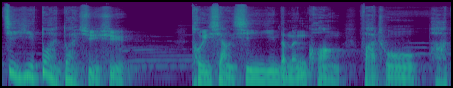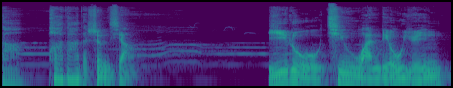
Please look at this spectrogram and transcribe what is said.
记忆断断续续，推向心音的门框，发出啪嗒啪嗒的声响。一路清婉流云，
